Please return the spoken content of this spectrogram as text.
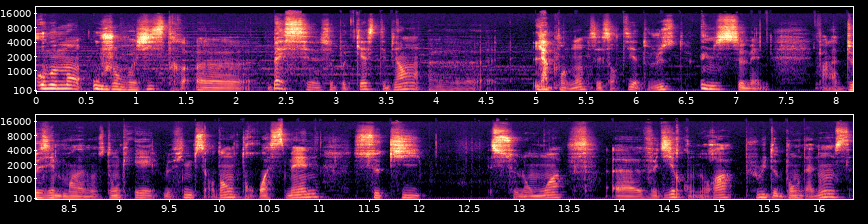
au moment où j'enregistre euh, bah, ce podcast, eh bien, euh, l'abandon s'est sorti il y a tout juste une semaine. Enfin, la deuxième bande-annonce donc, et le film sort dans trois semaines, ce qui, selon moi, euh, veut dire qu'on aura plus de bande-annonce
